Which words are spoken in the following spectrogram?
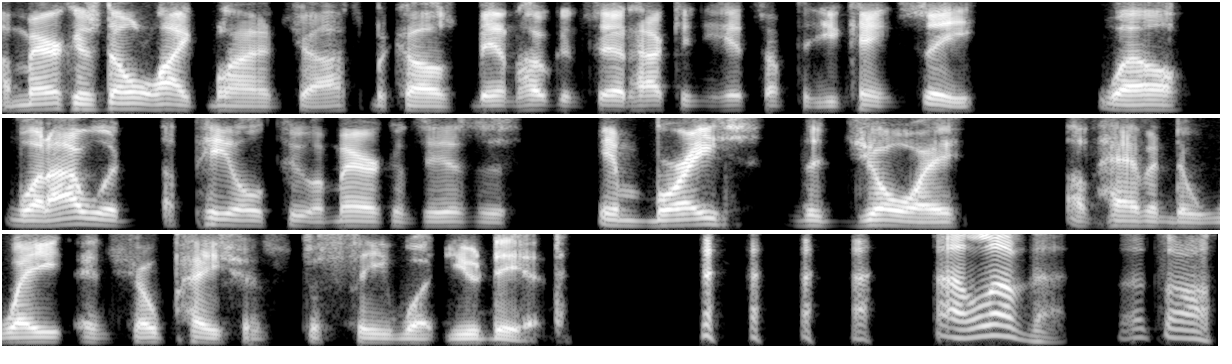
Americans don't like blind shots because Ben Hogan said, How can you hit something you can't see? Well, what I would appeal to Americans is, is embrace the joy of having to wait and show patience to see what you did. I love that. That's awesome.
